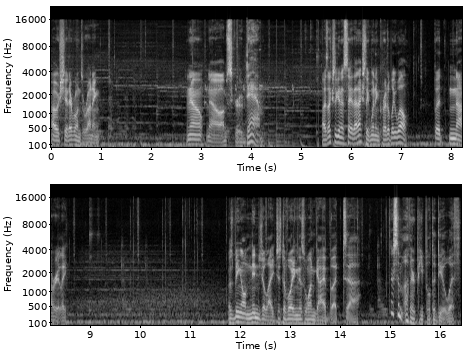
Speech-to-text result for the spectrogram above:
Oh shit, everyone's running. No, no, I'm screwed. Damn. I was actually gonna say that actually went incredibly well, but not really. I was being all ninja-like, just avoiding this one guy, but uh, there's some other people to deal with.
